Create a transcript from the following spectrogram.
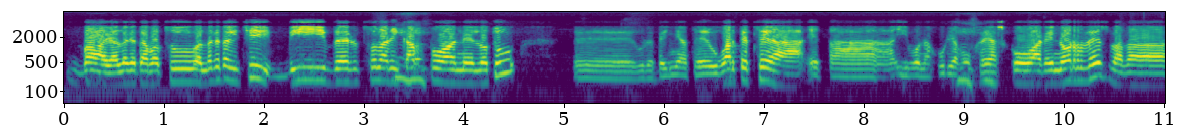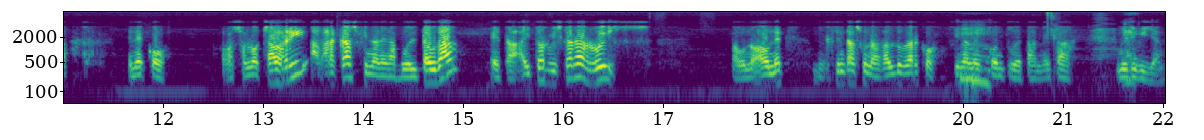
Bai, aldaketa batzu, aldaketa gitxi, bi bertzolari mm. kanpoan lotu, e, gure peinate ugartetzea eta Ibona Juria mm askoaren ordez, bada eneko Osolo Txabarri, abarkaz, finalera bueltau da, eta Aitor Bizkarra Ruiz. ba, bueno, haunek, birgintasuna galdu beharko finalen Mm. kontuetan, eta miribilan.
